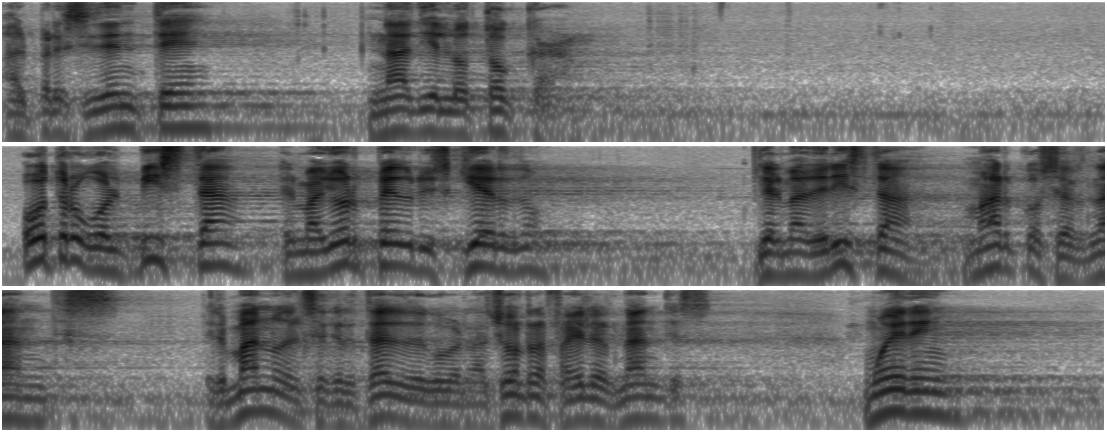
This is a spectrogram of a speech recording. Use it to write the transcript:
al presidente nadie lo toca. Otro golpista, el mayor Pedro Izquierdo y el maderista Marcos Hernández hermano del secretario de Gobernación Rafael Hernández, mueren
